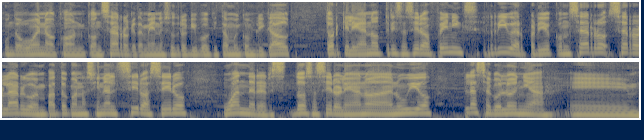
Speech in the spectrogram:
junto bueno, con, con Cerro, que también es otro equipo que está muy complicado. Torque le ganó 3 a 0 a Fénix, River perdió con Cerro, Cerro Largo empató con Nacional 0 a 0, Wanderers 2 a 0 le ganó a Danubio, Plaza Colonia... Eh,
